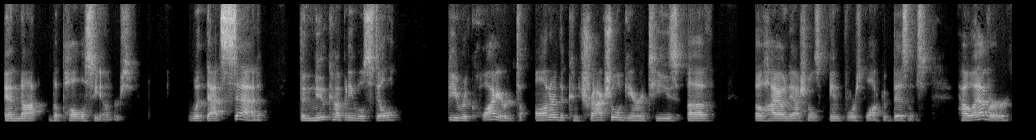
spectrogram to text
and not the policy owners. With that said, the new company will still be required to honor the contractual guarantees of Ohio National's in force block of business. However,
